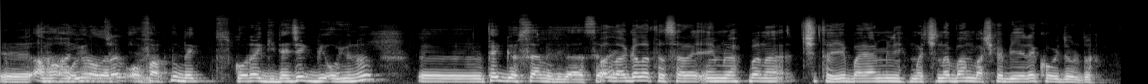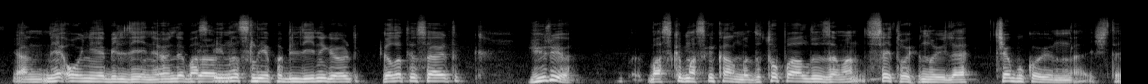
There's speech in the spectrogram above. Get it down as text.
E, ama Daha ne oyun olarak o yani? farklı bek- skora gidecek bir oyunu e, pek göstermedi Galatasaray. Vallahi Galatasaray Emrah bana çıtayı Bayern Münih maçında bambaşka bir yere koydurdu. Yani ne oynayabildiğini, önde baskıyı Gördüm. nasıl yapabildiğini gördük. Galatasaray artık yürüyor. Baskı maskı kalmadı. Topu aldığı zaman set oyunuyla, çabuk oyunla işte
